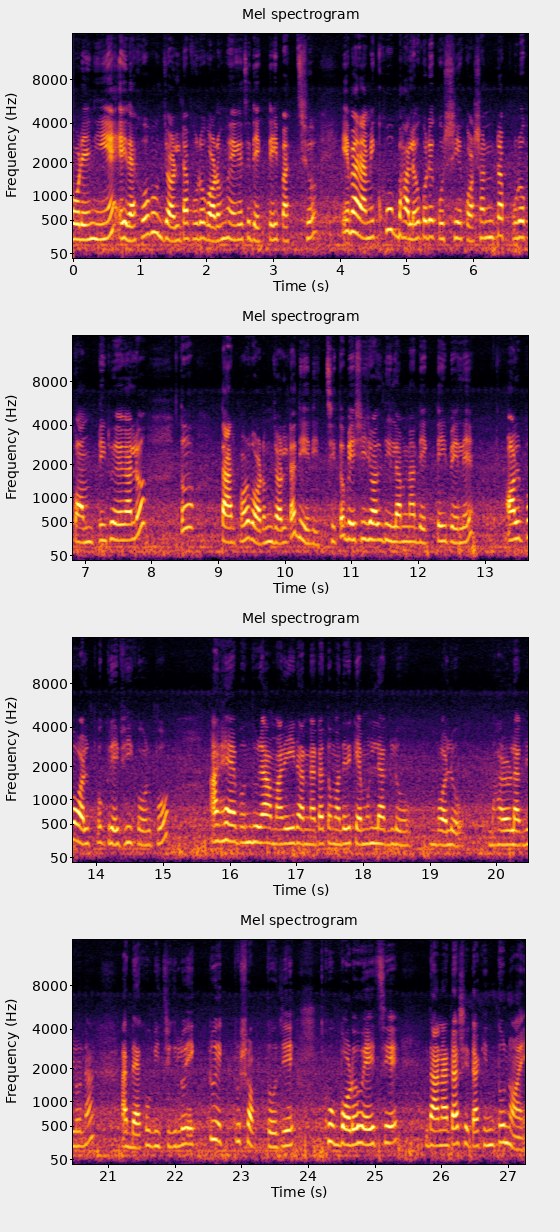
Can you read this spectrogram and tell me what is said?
করে নিয়ে, এই দেখো জলটা পুরো গরম হয়ে গেছে, দেখতেই পাচ্ছ। এবার আমি খুব ভালো করে কষিয়ে, কষানোটা পুরো কমপ্লিট হয়ে গেল। তো তারপর গরম জলটা দিয়ে দিচ্ছি। তো বেশি জল দিলাম না, দেখতেই পেলে। অল্প অল্প গ্রেভি করব। আর হ্যাঁ বন্ধুরা, আমার এই রান্নাটা তোমাদের কেমন লাগল বলো? ভালো লাগল না? আর দেখো বিচিগুলো একটু একটু শক্ত, যে খুব বড় হয়েছে দানাটা সেটা কিন্তু নয়।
